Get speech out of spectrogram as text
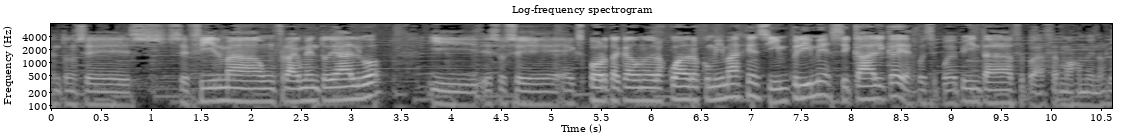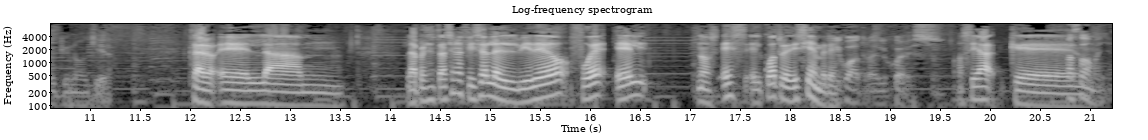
Entonces se filma un fragmento de algo y eso se exporta cada uno de los cuadros como imagen, se imprime, se calca y después se puede pintar, se puede hacer más o menos lo que uno quiera. Claro, eh, la, mm, la presentación oficial del video fue el... No, es el 4 de diciembre. El 4, el jueves. O sea que... Pasado mañana.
